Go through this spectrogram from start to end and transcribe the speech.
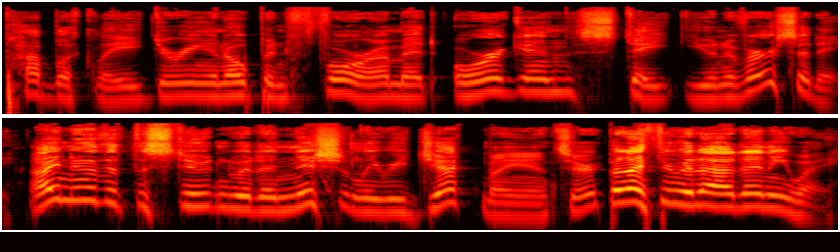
publicly during an open forum at Oregon State University. I knew that the student would initially reject my answer, but I threw it out anyway.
